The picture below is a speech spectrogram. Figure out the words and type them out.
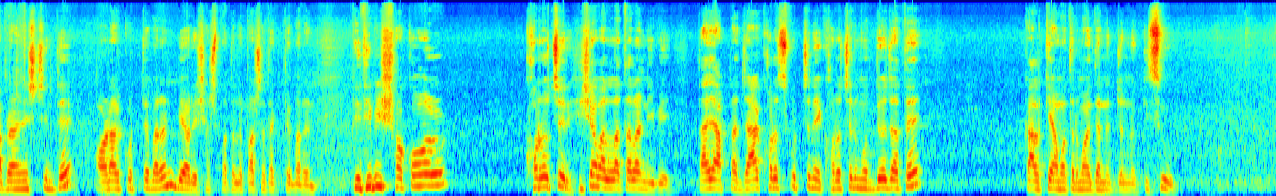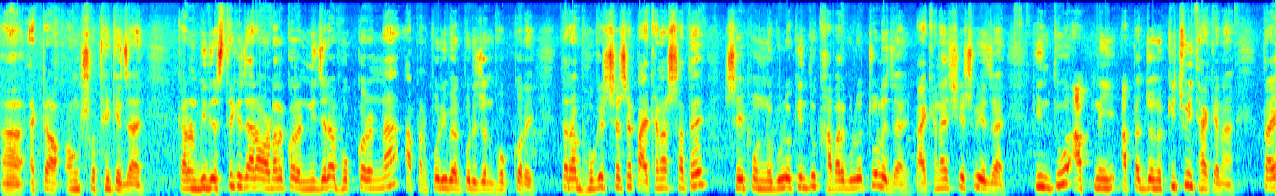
আপনারা নিশ্চিন্তে অর্ডার করতে পারেন বিহারিস হাসপাতালের পাশে থাকতে পারেন। পৃথিবীর সকল খরচের হিসাব আল্লাহ তালা নিবে। তাই আপনার যা খরচ করছেন এই খরচের মধ্যেও যাতে কালকে আমাদের ময়দানের জন্য কিছু একটা অংশ থেকে যায়। কারণ বিদেশ থেকে যারা অর্ডার করেন নিজেরা ভোগ করেন না, আপনার পরিবার পরিজন ভোগ করে। তারা ভোগের শেষে পায়খানার সাথে সেই পণ্যগুলো কিন্তু খাবারগুলো চলে যায়, পায়খানায় শেষ হয়ে যায়। কিন্তু আপনি, আপনার জন্য কিছুই থাকে না। তাই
